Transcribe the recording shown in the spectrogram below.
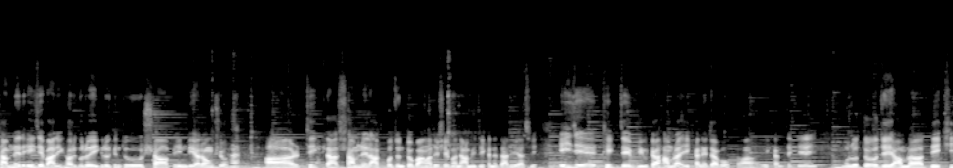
সামনের এই যে বাড়িঘরগুলো এইগুলো কিন্তু সব ইন্ডিয়ার অংশ হ্যাঁ? আর ঠিক তার সামনের আগ পর্যন্ত বাংলাদেশে মানে আমি যেখানে দাঁড়িয়ে আছি, এই যে ঠিক যে ভিউটা, আমরা এখানে যাব। এখান থেকে মূলত যে আমরা দেখি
